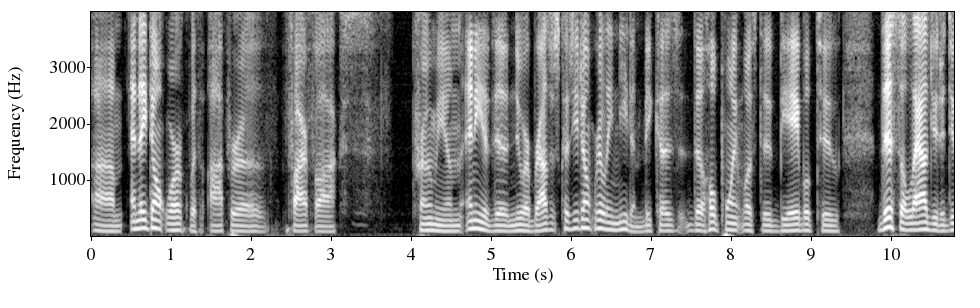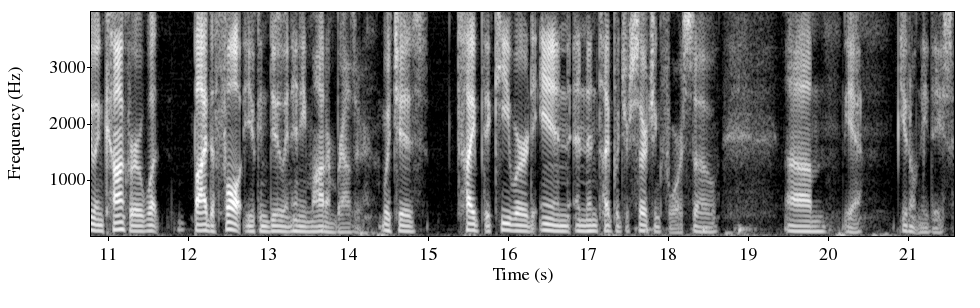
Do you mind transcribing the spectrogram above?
um, and they don't work with Opera, Firefox, Chromium, any of the newer browsers because you don't really need them because the whole point was to be able to. This allowed you to do in Konqueror what by default you can do in any modern browser, which is type the keyword in and then type what you're searching for. So, um, yeah, you don't need these.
